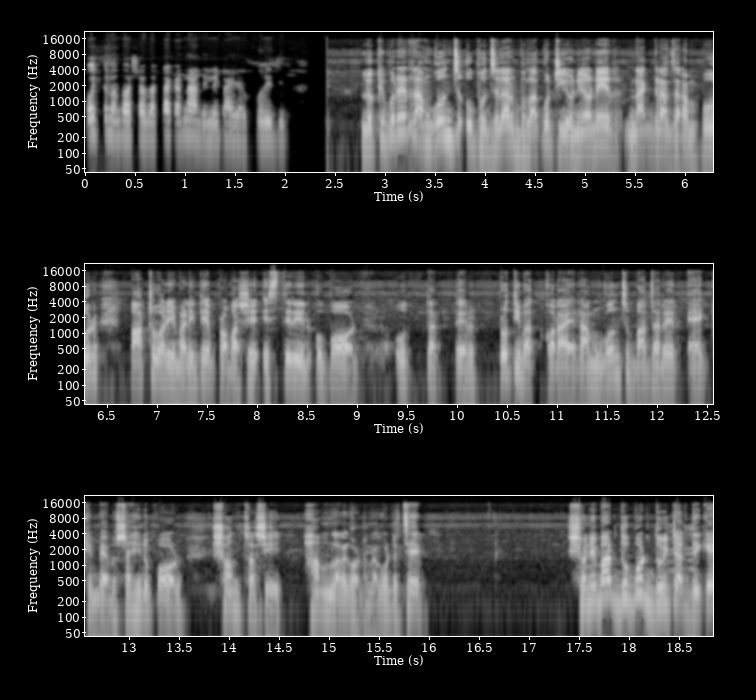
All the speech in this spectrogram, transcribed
কইতো না দশ হাজার টাকা না দিলে ভাইরাল করে দিত। লক্ষ্মীপুরের রামগঞ্জ উপজেলার ভোলাকোট ইউনিয়নের নাগরাজারামপুর পাটোয়ারি বাড়িতে প্রবাসী স্ত্রীর উপর উত্তক্তের প্রতিবাদ করায় রামগঞ্জ বাজারের এক ব্যবসায়ীর উপর সন্ত্রাসী হামলার ঘটনা ঘটেছে। শনিবার দুপুর দুইটার দিকে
